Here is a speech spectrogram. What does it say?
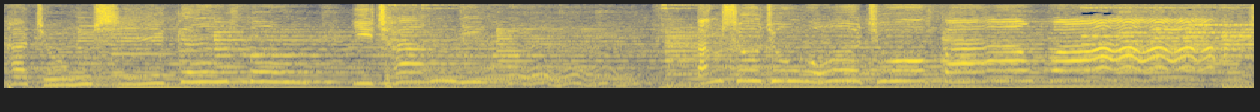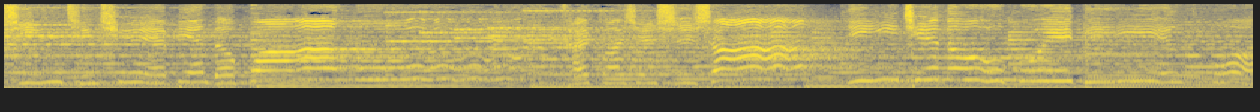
它总是跟风一唱。当手中握住繁华，心情却变得荒芜，才发现世上一切都会变化。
